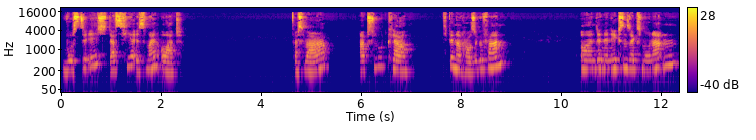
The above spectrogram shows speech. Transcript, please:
wusste ich, das hier ist mein Ort. Das war absolut klar. Ich bin nach Hause gefahren und in den nächsten sechs Monaten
